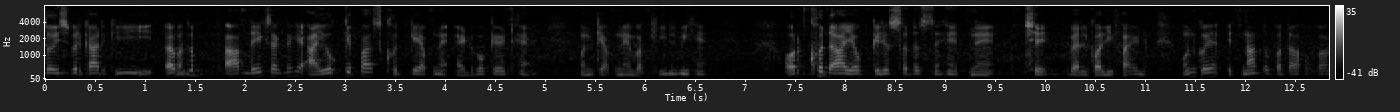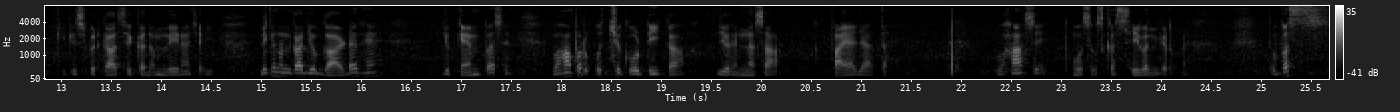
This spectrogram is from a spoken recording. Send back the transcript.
तो इस प्रकार की आ, मतलब आप देख सकते हैं कि आयोग के पास खुद के अपने एडवोकेट हैं उनके अपने वकील भी हैं और ख़ुद आयोग के जो सदस्य हैं इतने अच्छे वेल क्वालिफाइड हैं उनको इतना तो पता होगा कि किस प्रकार से कदम लेना चाहिए। लेकिन उनका जो गार्डन है जो कैंपस है, वहाँ पर उच्च कोटि का जो है नशा पाया जाता है। वहाँ से वो उसका सेवन करते हैं। तो बस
